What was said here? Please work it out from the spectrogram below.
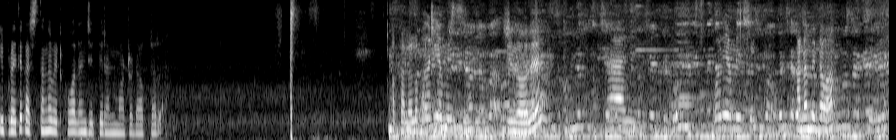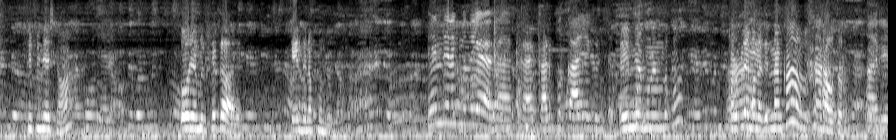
ఇప్పుడైతే ఖచ్చితంగా పెట్టుకోవాలని చెప్పారనమాట డాక్టర్. ఆ కళ్ళలో ఏం కావాలి? అన్నం తిన్నావా? టిఫిన్ చేసినావా? ఓరియో మిల్క్ షేక్ కావాలి. ఏం తినకముందు? ఏం తినకముందు కడుపు ఖాళీగా ఉంటుంది. ఏం తినకముందు ఎందుకు? కడుపులో ఏమన్నా తిన్నాక తాగుతారు. అరే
